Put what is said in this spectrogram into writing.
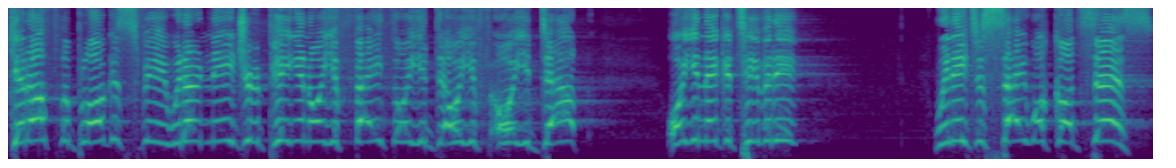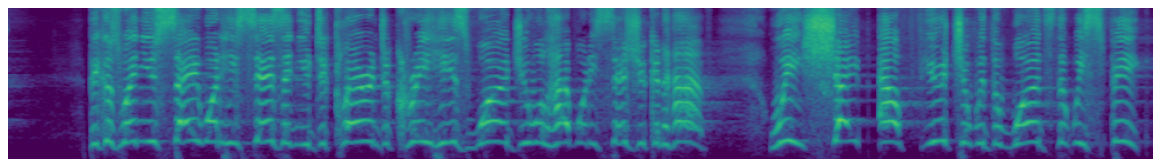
Get off the blogosphere. We don't need your opinion or your faith or your, or your, or your doubt or your negativity. We need to say what God says. Because when you say what He says and you declare and decree His word, you will have what He says you can have. We shape our future with the words that we speak.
